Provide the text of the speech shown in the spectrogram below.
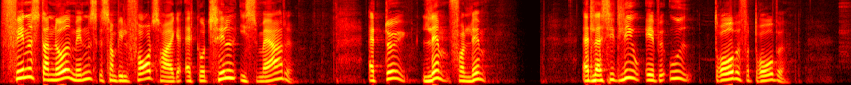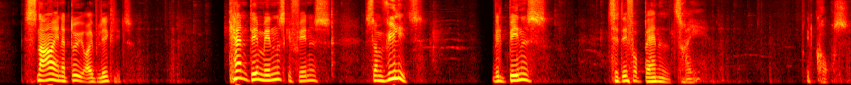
Findes der noget menneske, som vil foretrække at gå til i smerte, at dø lem for lem, at lade sit liv æbbe ud, dråbe for dråbe, snarere end at dø øjeblikkeligt? Kan det menneske findes, som villigt vil bindes til det forbandede træ? Et kors.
